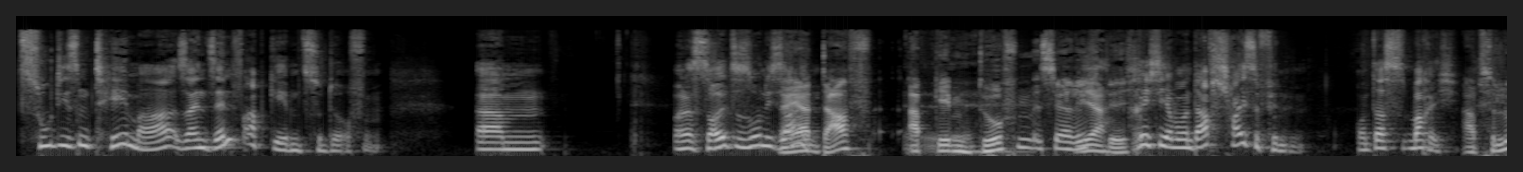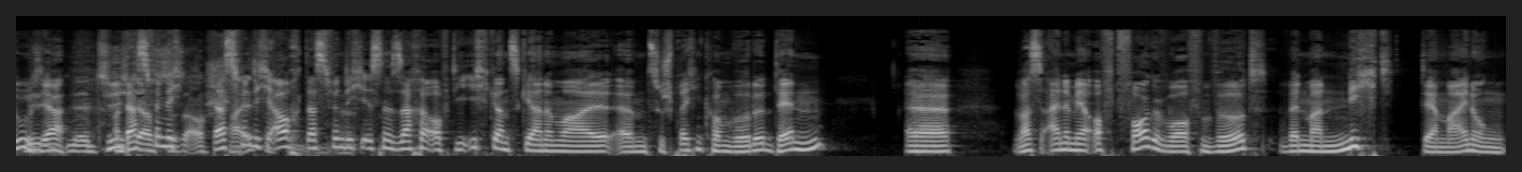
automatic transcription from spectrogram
zu diesem Thema seinen Senf abgeben zu dürfen. Ähm, und das sollte so nicht sein. Naja, darf abgeben dürfen, ist ja richtig. Ja. Richtig, aber man darf Scheiße finden. Und das mache ich. Absolut, ja. Natürlich und das finde ich, das finde ich auch, das finde ich ist eine Sache, auf die ich ganz gerne mal ähm, zu sprechen kommen würde, denn äh, was einem ja oft vorgeworfen wird, wenn man nicht der Meinung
